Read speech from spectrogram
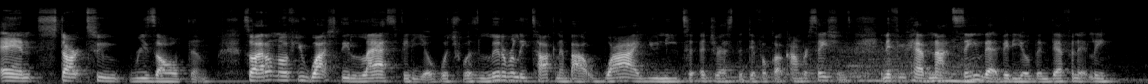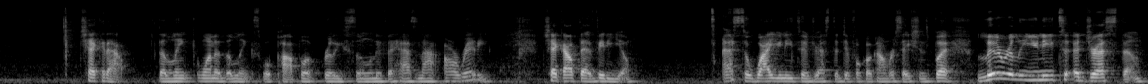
and start to resolve them. So I don't know if you watched the last video, which was literally talking about why you need to address the difficult conversations. And if you have not seen that video, then definitely check it out. The link, one of the links will pop up really soon if it has not already. Check out that video. as to why you need to address the difficult conversations. But literally, you need to address them.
